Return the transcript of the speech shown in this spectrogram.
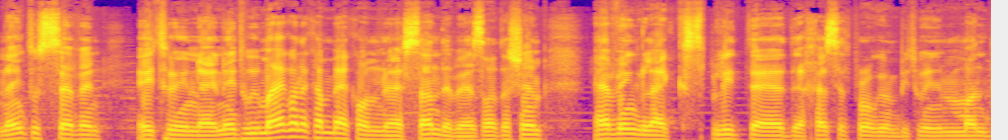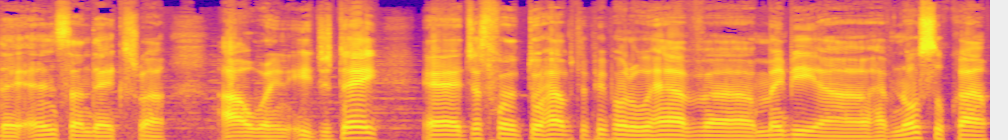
347-927-8398. We might gonna come back on uh, Sunday, Bezrat Hashem, having like split uh, the Chesed program between Monday and Sunday, extra hour in each day, uh, just for to help the people who have uh, maybe uh, have no sukkah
